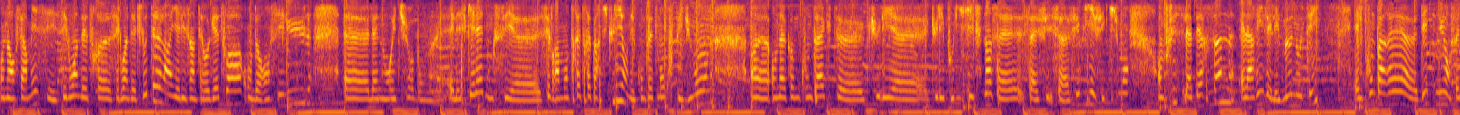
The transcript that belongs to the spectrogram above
On est enfermé, c'est loin d'être l'hôtel. hein. Il y a les interrogatoires, on dort en cellule, la nourriture, bon, elle est ce qu'elle est, donc c'est vraiment très très particulier. On est complètement coupé du monde. On a comme contact que les que les policiers. Non, ça ça, ça affaiblit effectivement. En plus, la personne, elle arrive, elle est menottée. Elle comparait euh, détenue en fait,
